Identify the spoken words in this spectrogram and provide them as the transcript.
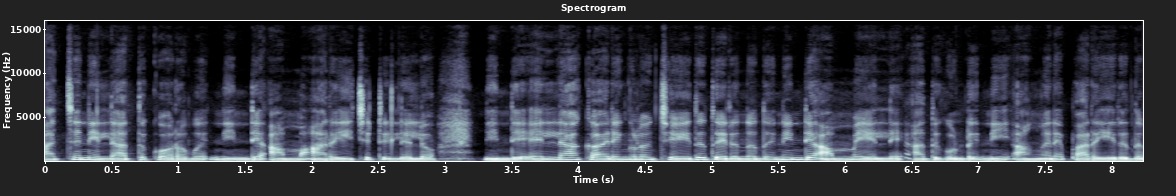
അച്ഛനില്ലാത്ത കുറവ് നിന്റെ അമ്മ അറിയിച്ചിട്ടില്ലല്ലോ. നിന്റെ എല്ലാ കാര്യങ്ങളും ചെയ്തു തരുന്നത് നിന്റെ അമ്മയല്ലേ. അതുകൊണ്ട് നീ അങ്ങനെ പറയരുത്.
